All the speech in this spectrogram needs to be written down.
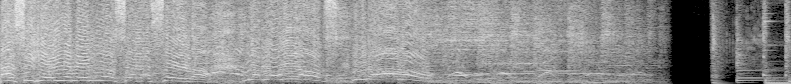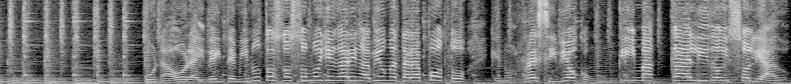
Así que bienvenidos a la selva. Bienvenidos y vamos. Una hora y 20 minutos nos tomó llegar en avión a Tarapoto, que nos recibió con un clima cálido y soleado.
